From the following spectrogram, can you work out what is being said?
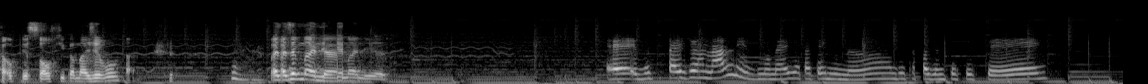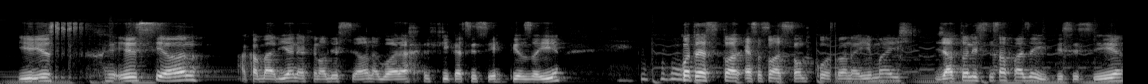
o pessoal fica mais revoltado. Mas é maneiro, é maneiro. É, você faz jornalismo, né? Já tá terminando, tá fazendo TCC. Isso. Esse ano, acabaria, né? Final desse ano, agora fica essa incerteza aí quanto a essa, situação do corona aí, mas já tô nessa fase aí, TCC,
